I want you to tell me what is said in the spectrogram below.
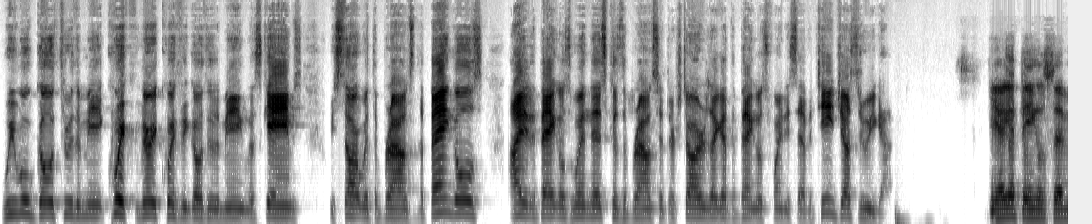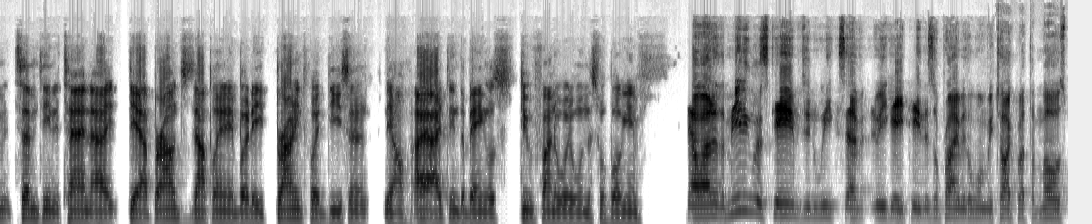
we will go through the quick, very quickly go through the meaningless games. We start with the Browns and the Bengals. I think the Bengals win this because the Browns hit their starters. I got the Bengals 20 17. Justin, who you got? Yeah, I got Bengals 7, 17 to 10. I yeah, Browns not playing anybody. Brownies played decent. You know, I, I think the Bengals do find a way to win this football game. Now, out of the meaningless games in week seven, week 18, this will probably be the one we talk about the most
